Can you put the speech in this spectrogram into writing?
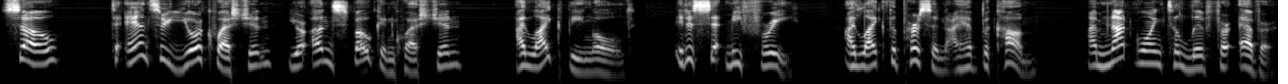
So, to answer your question, your unspoken question, I like being old. It has set me free. I like the person I have become. I'm not going to live forever.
